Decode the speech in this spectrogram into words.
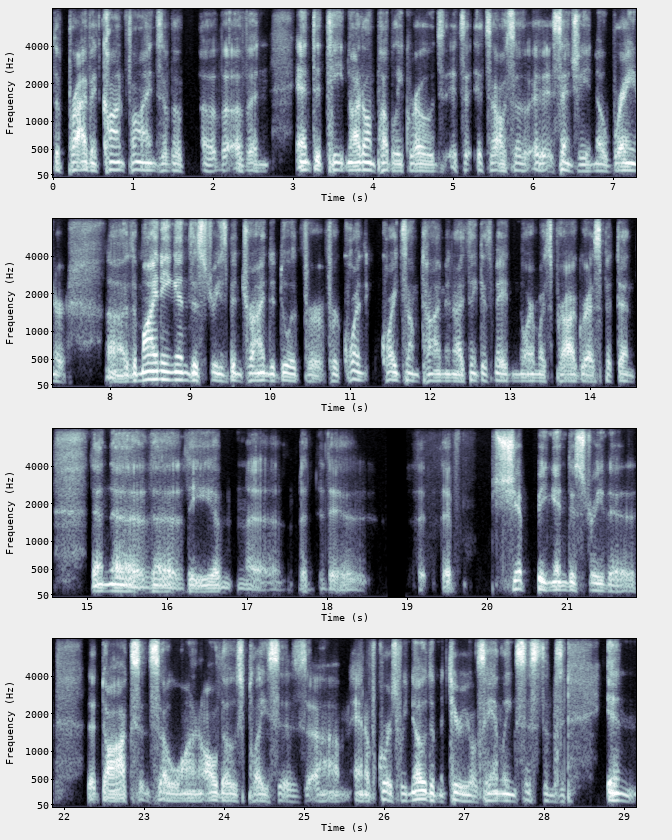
the, private confines of a of, of an entity, not on public roads, it's it's also essentially a no brainer. Uh, the mining industry has been trying to do it for, for quite quite some time, and I think it's made enormous progress. But then, then the the the um, uh, the, the, the, the shipping industry, the the docks and so on, all those places, um, and of course we know the materials handling systems in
